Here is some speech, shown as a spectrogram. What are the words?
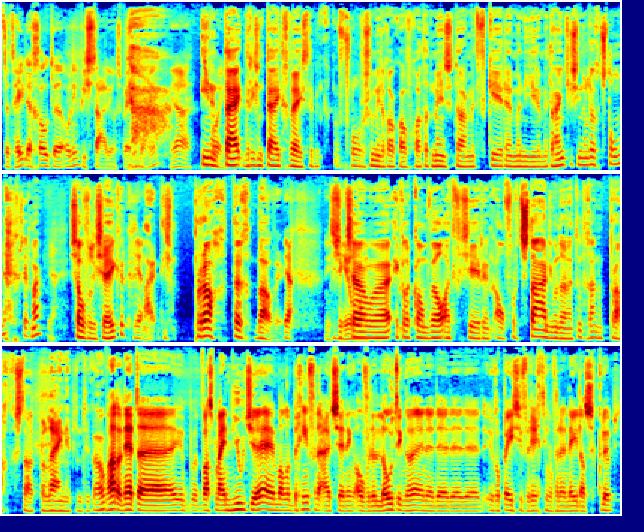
Dat hele grote Olympisch stadion spelen hè? Ja, In een tijd, er is een tijd geweest, heb ik Floris vanmiddag ook over gehad, dat mensen daar met verkeerde manieren met de handjes in de lucht stonden, zeg maar. Ja. Zoveel is zeker. Ja. Maar het is een prachtig bouwwerk. Dus ik zou mooi. eh Ekkelenkamp wel adviseren al voor het stadion daar naartoe te gaan. Een prachtige stad. Berlijn heb je natuurlijk ook. We hadden net, eh, het was mijn nieuwtje, helemaal aan het begin van de uitzending, over de lotingen en de, de, de, de Europese verrichtingen van de Nederlandse clubs.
